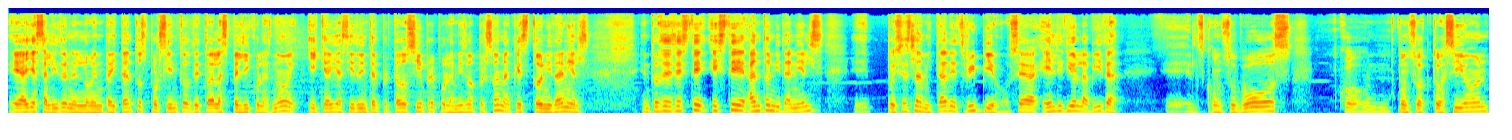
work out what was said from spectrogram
eh, haya salido en el noventa y tantos por ciento de todas las películas, ¿no? Y que haya sido interpretado siempre por la misma persona, que es Tony Daniels. Entonces este, este Anthony Daniels, eh, pues es la mitad de Tripio, o sea, él le dio la vida eh, con su voz, con, su actuación,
